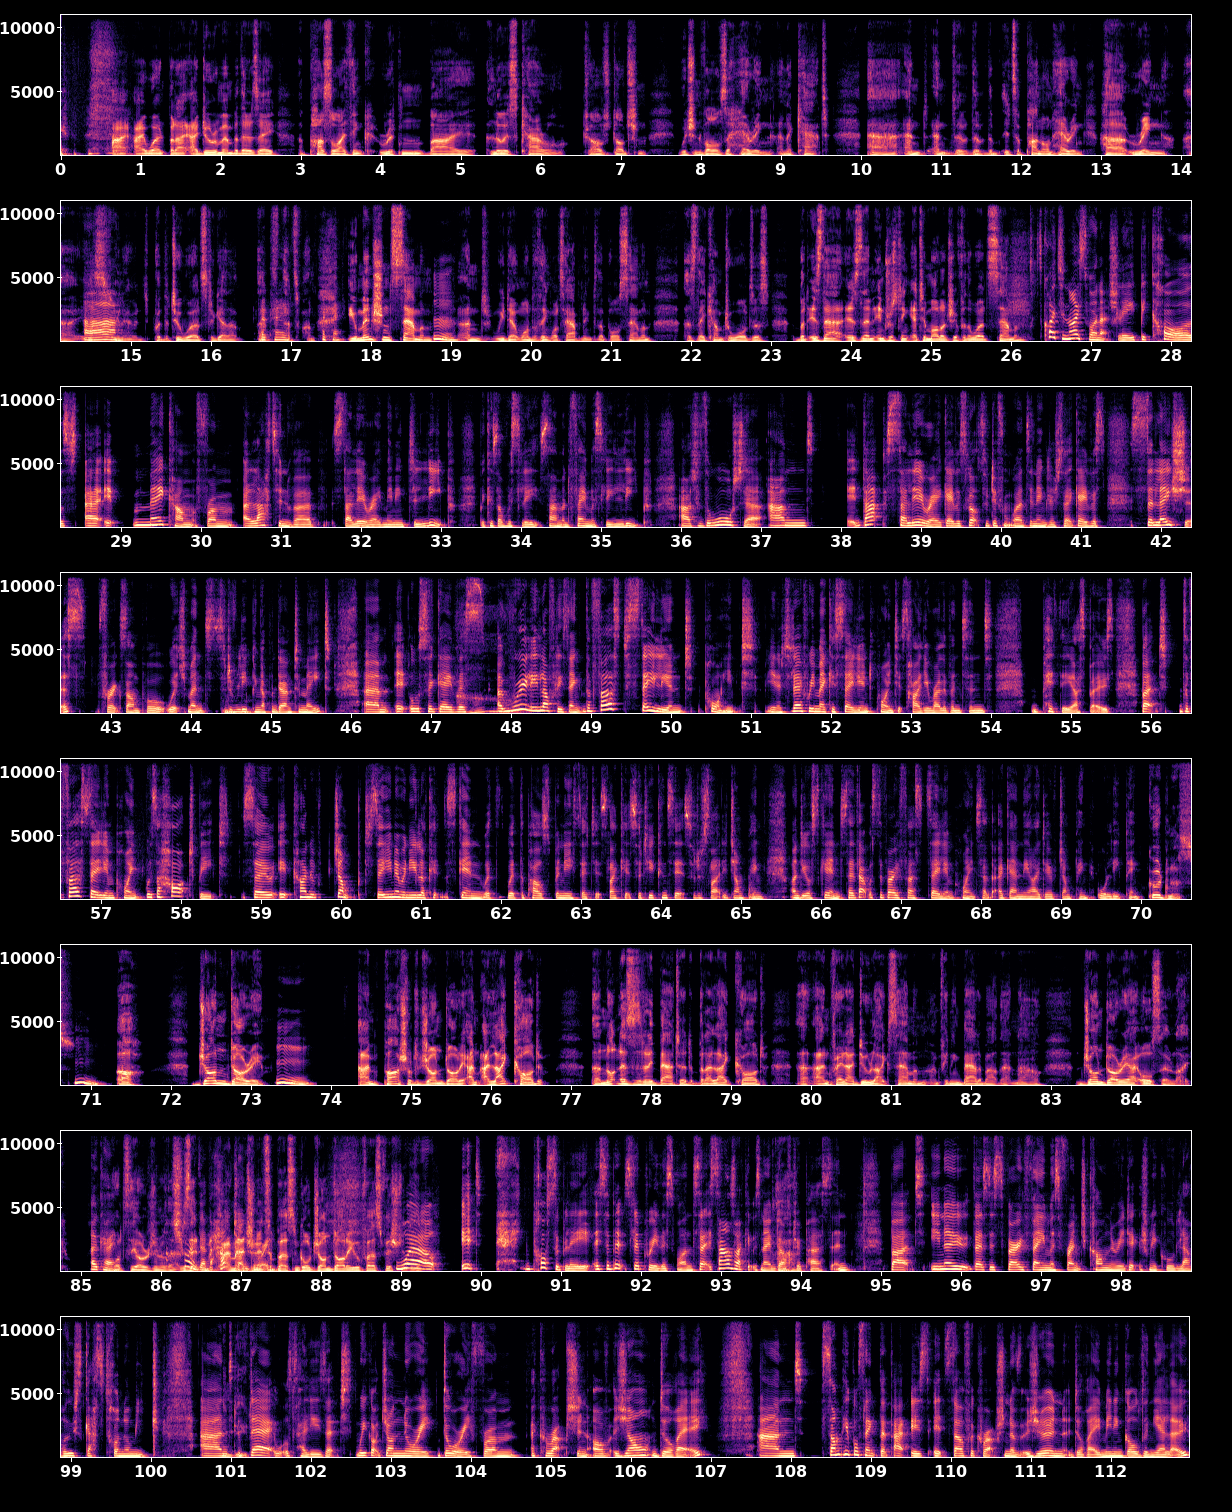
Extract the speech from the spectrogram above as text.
I, I won't, but I, I do remember there's a, a puzzle, I think, written by Lewis Carroll, Charles Dodgson, which involves a herring and a cat. Uh, and and the, the, the, it's a pun on herring. Her ring uh, is, Ah. you know, put the two words together. That's, Okay. that's fun. Okay. You mentioned salmon, and we don't want to think what's happening to the poor salmon as they come towards us. But is that is there an interesting etymology for the word salmon? It's quite a nice one actually because uh, it may come from a Latin verb salire, meaning to leap, because obviously salmon famously leap out of the water. And that salire gave us lots of different words in English. So it gave us salacious, for example, which meant sort of leaping up and down to mate. Um, it also gave us a really lovely thing. The first salient point, you know, today if we make a salient point, it's highly relevant and pithy, I suppose. But the first salient point was a heartbeat. So it kind of jumped. So you know when you look at the skin with with the pulse beneath it, it's like it's sort of you can see it sort of slightly jumping under your skin. So that was the very first salient point. So that, again, the idea of jumping or leaping. Goodness. Hmm. Oh, John Dory. I'm partial to John Dory. I'm, I like cod, uh, not necessarily battered, but I like cod. Uh, I'm afraid I do like salmon. I'm feeling bad about that now. John Dory, I also like. Okay. What's the origin of that? sure it- I imagine it's a person called John Dory who first fished it. is it? Well, it possibly it's a bit slippery this one. So it sounds like it was named after a person, but you know, there's this very famous French culinary dictionary called La Larousse Gastronomique, and there it will tell you that we got John Dory, Dory from a corruption of Jean Doré, and some people think that that is itself a corruption of jaune doré, meaning golden yellow.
